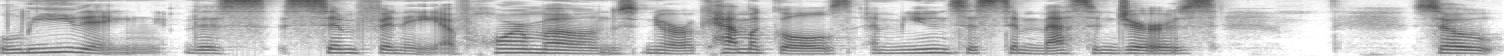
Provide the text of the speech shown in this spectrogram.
leading this symphony of hormones, neurochemicals, immune system messengers. So,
